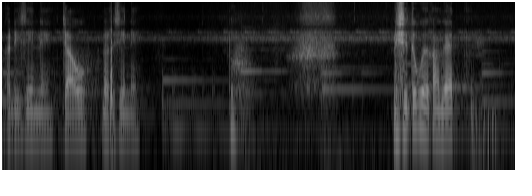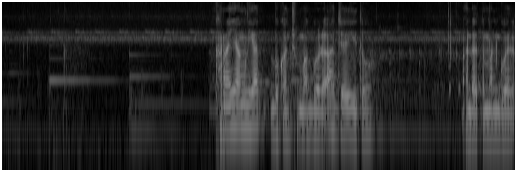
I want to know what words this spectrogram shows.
ke di sini jauh dari sini Duh. Di situ gue kaget. Karena yang lihat bukan cuma gue aja itu. Ada teman gue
